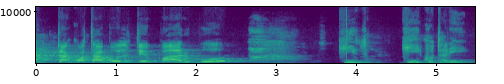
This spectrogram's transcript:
একটা কথা বলতে পারব? কি কি কথা রে?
